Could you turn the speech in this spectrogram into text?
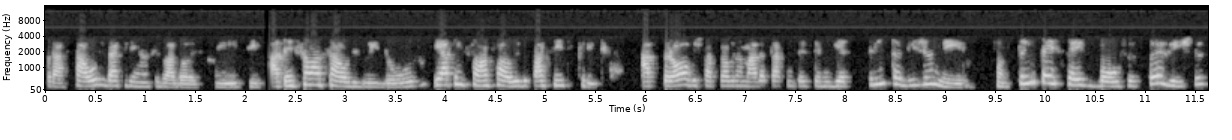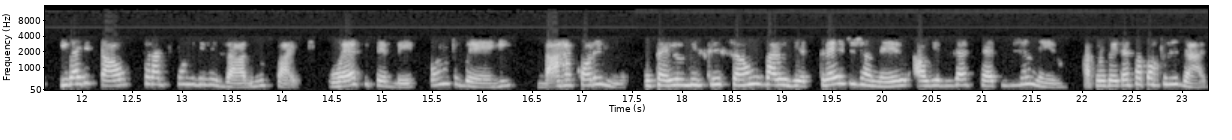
para a saúde da criança e do adolescente, atenção à saúde do idoso e atenção à saúde do paciente crítico. A prova está programada para acontecer no dia 30 de janeiro. São 36 bolsas previstas e o edital será disponibilizado no site ufpb.br barra Coremu. O período de inscrição vai do dia 3 de janeiro ao dia 17 de janeiro. Aproveite essa oportunidade.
